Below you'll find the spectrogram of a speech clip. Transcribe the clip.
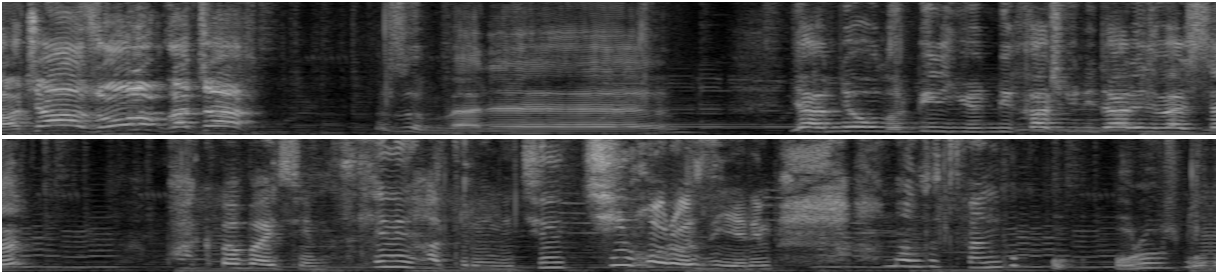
Kaçağız oğlum, kaçak. Kızım benim. Ya ne olur bir gün, birkaç gün idare ediversen. Bak babacığım senin hatırın için çiğ horoz yerim. Ama lütfen bu... Horoz mu?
